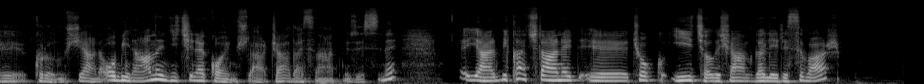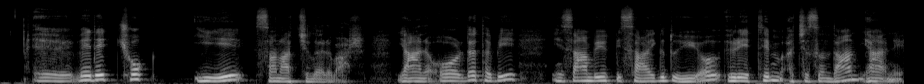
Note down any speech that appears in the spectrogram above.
e, kurulmuş. Yani o binanın içine koymuşlar Çağdaş Sanat Müzesi'ni. E, Yani birkaç tane e, çok iyi çalışan galerisi var. E, ve de çok iyi sanatçıları var. Yani orada tabii insan büyük bir saygı duyuyor üretim açısından yani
